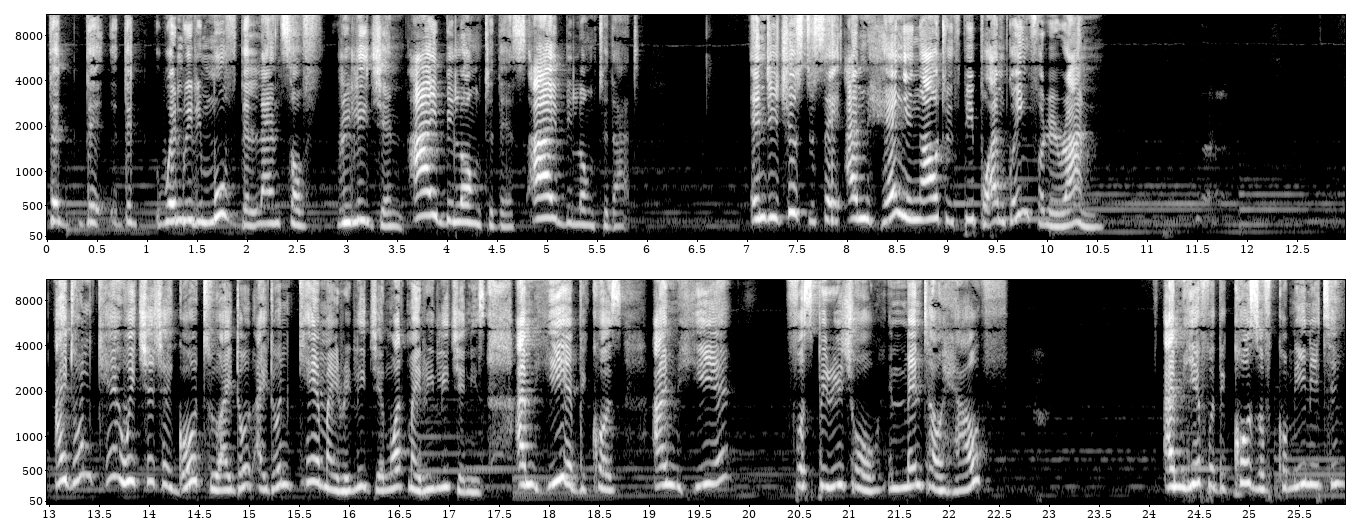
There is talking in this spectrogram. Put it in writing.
the, the, the, when we remove the lens of religion, I belong to this, I belong to that, and you choose to say, I'm hanging out with people, I'm going for a run. I don't care which church I go to. I don't I don't care my religion, what my religion is. I'm here because I'm here for spiritual and mental health. I'm here for the cause of community.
